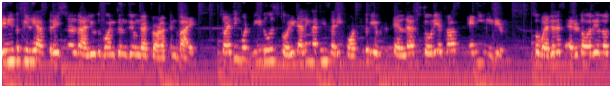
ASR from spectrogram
They need to feel the aspirational value to go and consume that product and buy. So I think what we do is storytelling. I think it's very important to be able to tell that story across any medium. So whether it's editorial or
